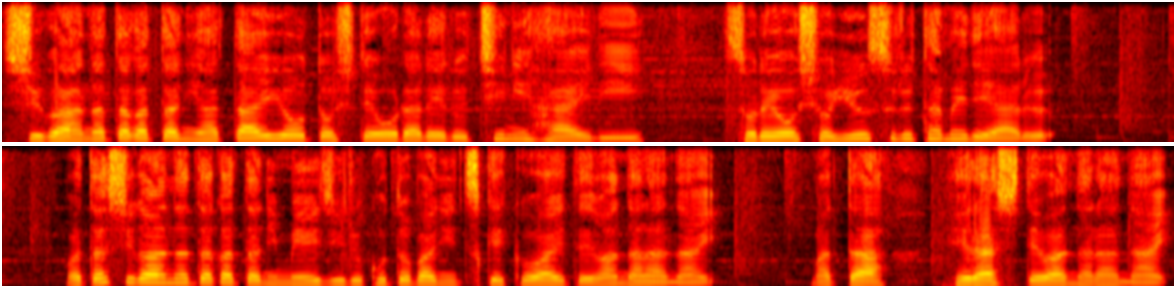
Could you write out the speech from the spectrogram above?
主があなた方に与えようとしておられる地に入り、それを所有するためである。私があなた方に命じる言葉に付け加えてはならない。また、減らしてはならない。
